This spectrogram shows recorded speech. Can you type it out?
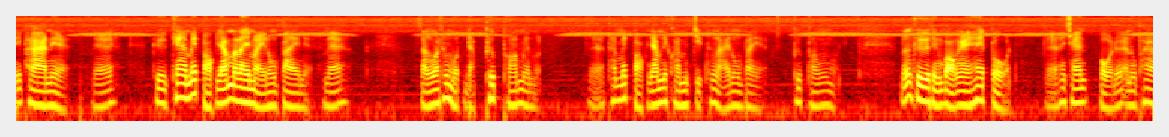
นิพพานเนี่ยนะคือแค่ไม่ตอกย้ำอะไรใหม่ลงไปเนี่ยนะสังว่าทั้งหมดดับพรึบพร้อมกันหมดนะถ้าไม่ตอกย้ำในความเป็นจิตทั้งหลายลงไปอะพรึบพร้อมกันหมดนั่นคือถึงบอกไงให้โปรดนะให้ใช้โปรดด้วยอนุภาพ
